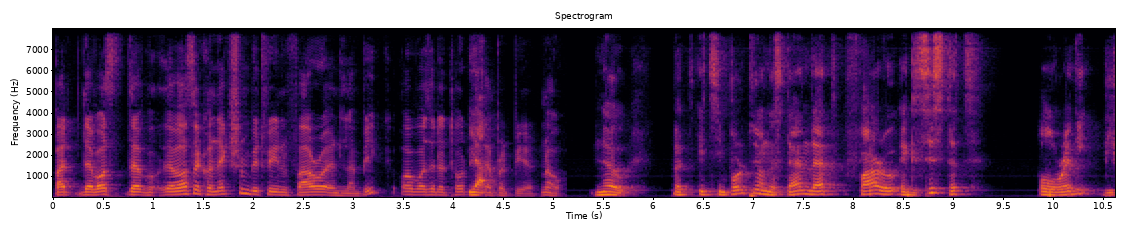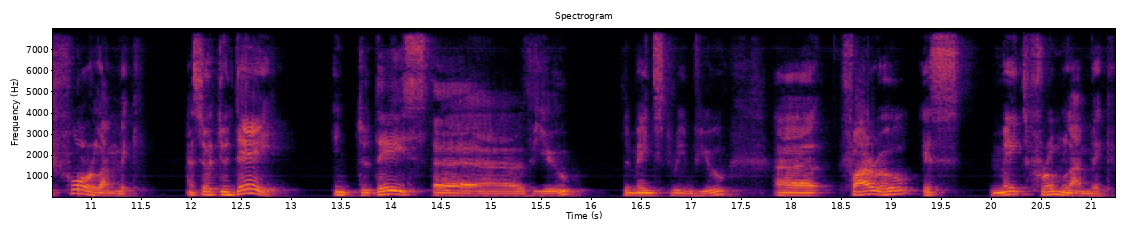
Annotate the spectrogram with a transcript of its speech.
But there was there, there was a connection between faro and lambic, or was it a totally Yeah. separate beer? No. No, but it's important to understand that Faro existed already before Lambic. And so today, in today's uh, view, the mainstream view, uh, Faro is made from Lambic.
